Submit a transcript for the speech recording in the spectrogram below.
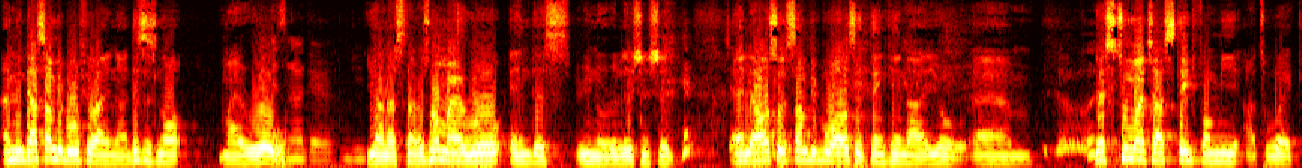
I mean, there are some people who feel like nah, this is not my role. it's not their. You understand? It's not my role in this, you know, relationship. and also some people are also thinking that yo, um, there's too much at stake for me at work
